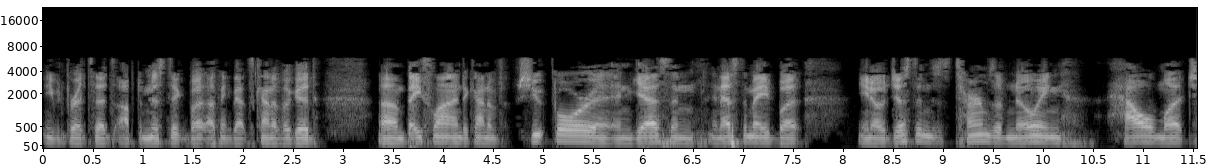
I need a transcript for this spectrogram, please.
even Fred said's optimistic, but I think that's kind of a good um, baseline to kind of shoot for and, and guess and, and estimate. But you know, just in terms of knowing how much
